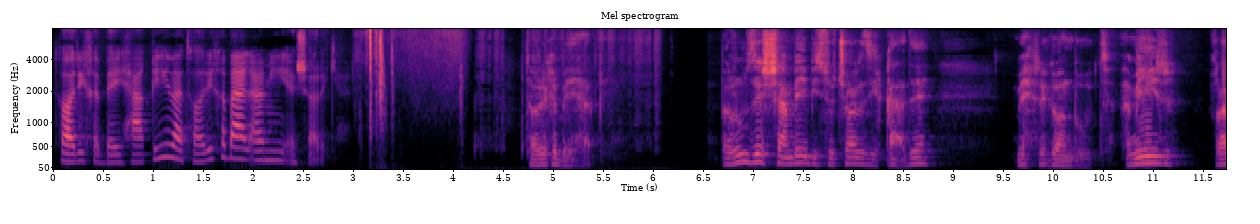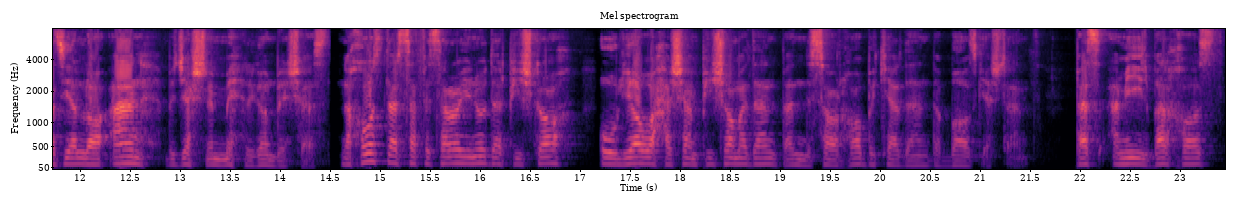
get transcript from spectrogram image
تاریخ بیحقی و تاریخ بلعمی اشاره کرد. تاریخ بیحقی به روز شنبه 24 زیقعده مهرگان بود. امیر رضی الله عنه به جشن مهرگان بنشست. نخست در صف سرای نو در پیشگاه اولیا و حشم پیش آمدند و نصارها بکردند و بازگشتند. پس امیر برخواست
